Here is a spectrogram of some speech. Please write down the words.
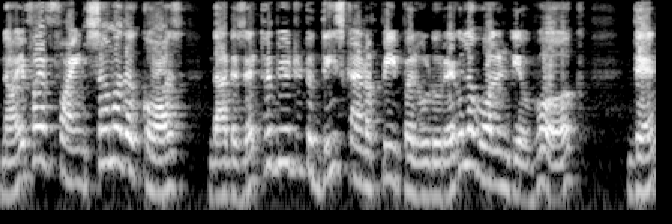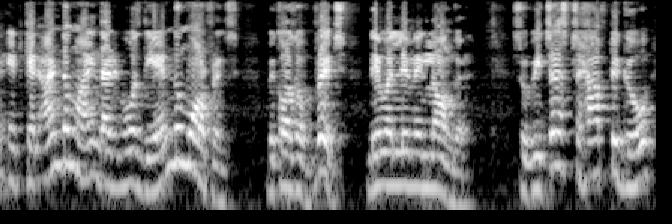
Now, if I find some other cause that is attributed to these kind of people who do regular volunteer work, then it can undermine that it was the endomorphins because of which they were living longer. So we just have to go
